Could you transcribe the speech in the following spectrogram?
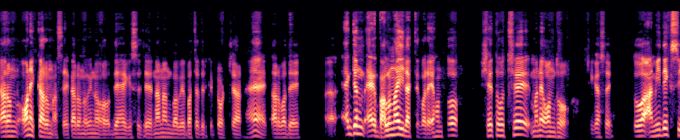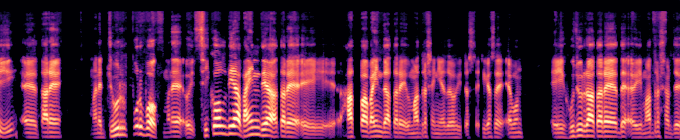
কারণ অনেক কারণ আছে। কারণ ওই দেখা গেছে যে নানান ভাবে বাচ্চাদেরকে টর্চার হ্যাঁ? তার বাদে একজন ভালো নাই লাগতে পারে। এখন তো সে তো হচ্ছে মানে অন্ধ, ঠিক আছে? তো আমি দেখছি তারে মানে জোরপূর্বক মানে ওই শিকল দিয়া বাইন দিয়া তারে এই হাত পা বাইন দিয়া তারে মাদ্রাসায় নিয়ে যাওয়া হইতেছে, ঠিক আছে? এবং এই হুজুররা তারে এই মাদ্রাসার যে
